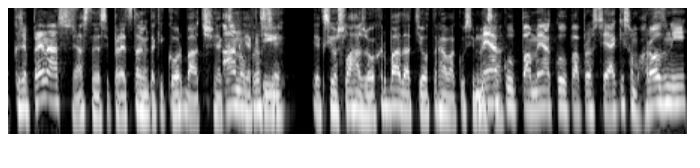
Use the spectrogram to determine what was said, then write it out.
Akože pre nás... Jasné, ja si predstavím taký korbáč, jak, Áno, jak, proste. ti, jak si ho šlaháš o chrbát a ti otrháva kusy Mea mesa. culpa, mea culpa, proste aký som hrozný,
